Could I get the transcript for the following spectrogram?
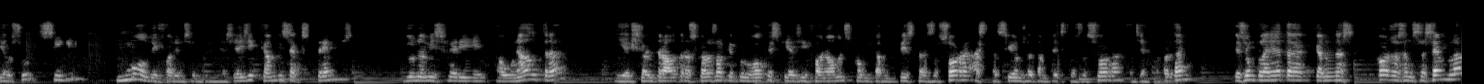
i el sud siguin molt diferents entre elles. Hi hagi canvis extrems d'un hemisferi a un altre i això, entre altres coses, el que provoca és que hi hagi fenòmens com tempestes de sorra, estacions de tempestes de sorra, etc. Per tant, és un planeta que en unes coses ens assembla,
